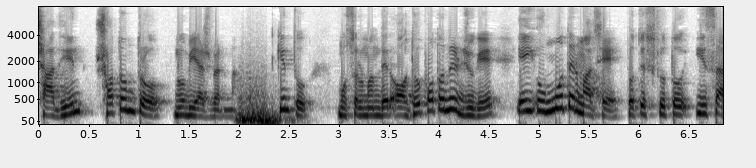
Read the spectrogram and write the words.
স্বাধীন, স্বতন্ত্র নবী আসবেন না। কিন্তু মুসলমানদের অধপতনের যুগে এই উম্মতের মাঝে প্রতিশ্রুত ঈসা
